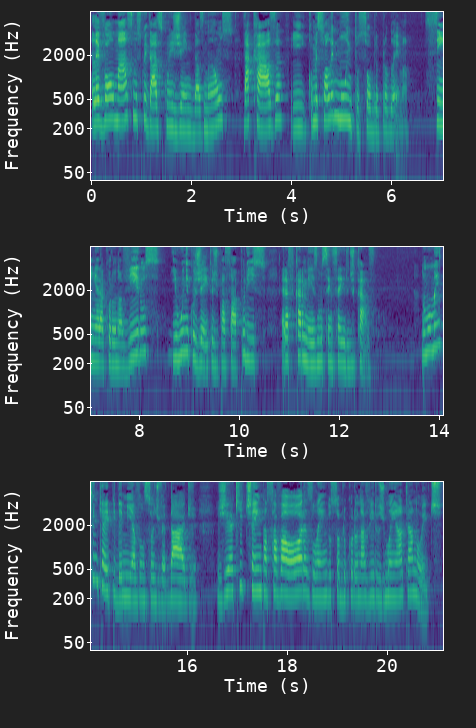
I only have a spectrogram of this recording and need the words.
elevou ao máximo os cuidados com a higiene das mãos, da casa e começou a ler muito sobre o problema. Sim, era coronavírus e o único jeito de passar por isso era ficar mesmo sem sair de casa. No momento em que a epidemia avançou de verdade, Jiaqi Chen passava horas lendo sobre o coronavírus de manhã até a noite.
